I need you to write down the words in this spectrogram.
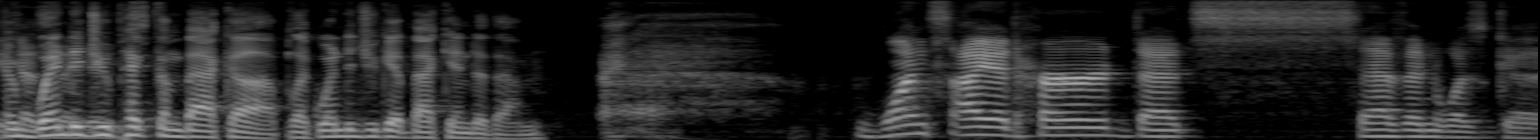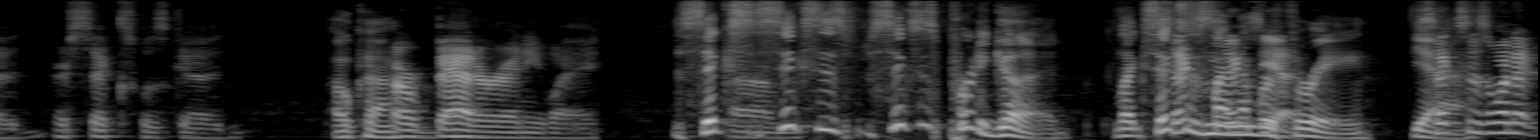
And when did you pick them back up? Like when did you get back into them? Once I had heard that seven was good or six was good Okay. or better anyway. Six Um, six is six is pretty good. Like six, Six- is my six, number yeah. three. Yeah. Six is when it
